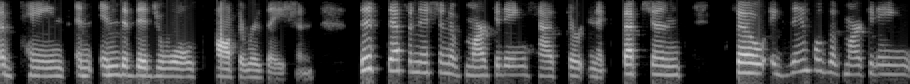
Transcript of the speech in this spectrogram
obtains an individual's authorization. This definition of marketing has certain exceptions. So, examples of marketing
